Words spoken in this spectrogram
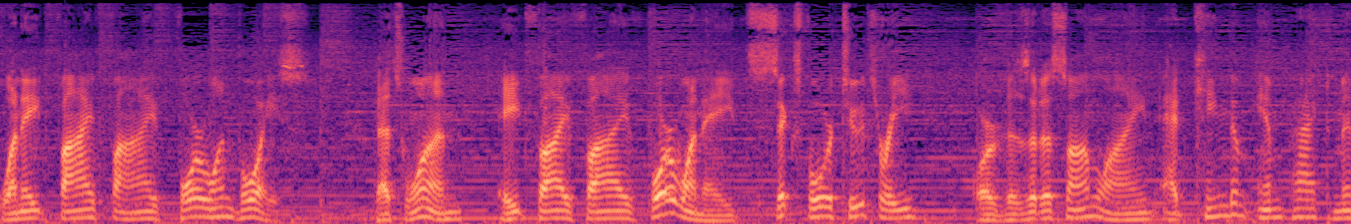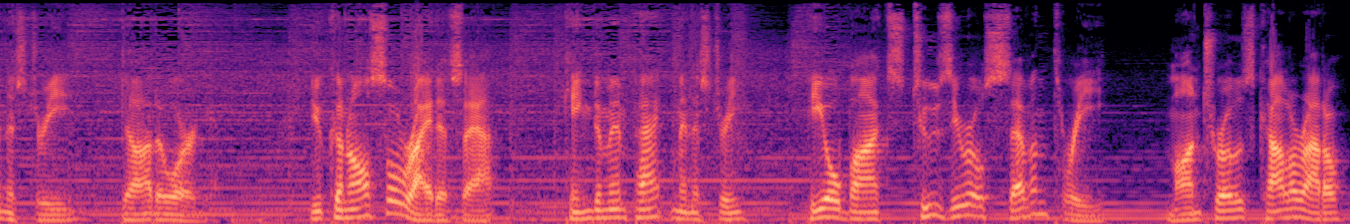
1 855 41 Voice. That's 1 855 418 6423 or visit us online at kingdomimpactministry.org. You can also write us at Kingdom Impact Ministry, P.O. Box 2073, Montrose, Colorado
